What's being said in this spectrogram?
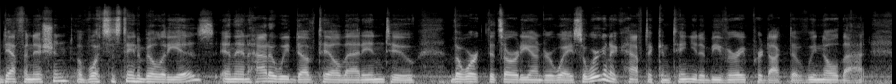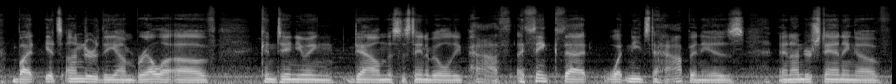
definition of what sustainability is, and then how do we dovetail that into the work that's already underway. So we're going to have to continue to be very productive. We know that, but it's under the umbrella of continuing down the sustainability path. I think that what needs to happen is an understanding of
